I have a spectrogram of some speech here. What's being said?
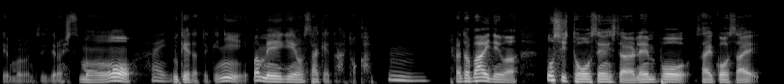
ていうものについての質問をはい。受けた時に、まあ、明言を避けたとか。うん。あとバイデンはもし当選したら連邦最高裁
